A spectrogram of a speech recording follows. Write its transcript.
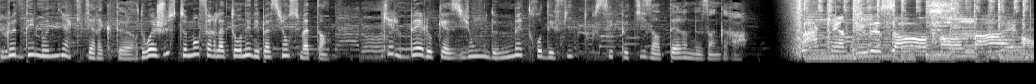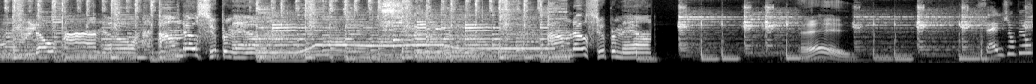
Le démoniaque directeur doit justement faire la tournée des patients ce matin. Quelle belle occasion de mettre au défi tous ces petits internes ingrats. Superman. Hey Salut champion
